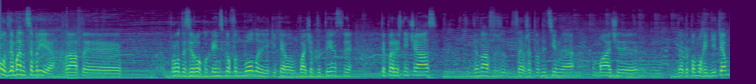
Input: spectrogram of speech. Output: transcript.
Ну, для мене це мрія грати проти зірок українського футболу, яких я бачив в дитинстві. Теперішній час для нас це вже традиційні матчі для допомоги дітям.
